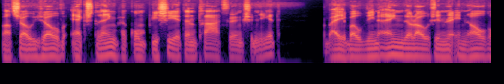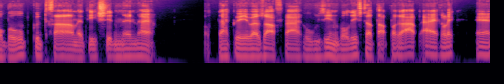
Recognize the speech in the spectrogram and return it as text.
wat sowieso extreem gecompliceerd en traag functioneert. Waarbij je bovendien eindeloos in, in hoger beroep kunt gaan. Het is in, nou ja, daar kun je wel eens afvragen hoe zinvol is dat apparaat eigenlijk. Eh,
